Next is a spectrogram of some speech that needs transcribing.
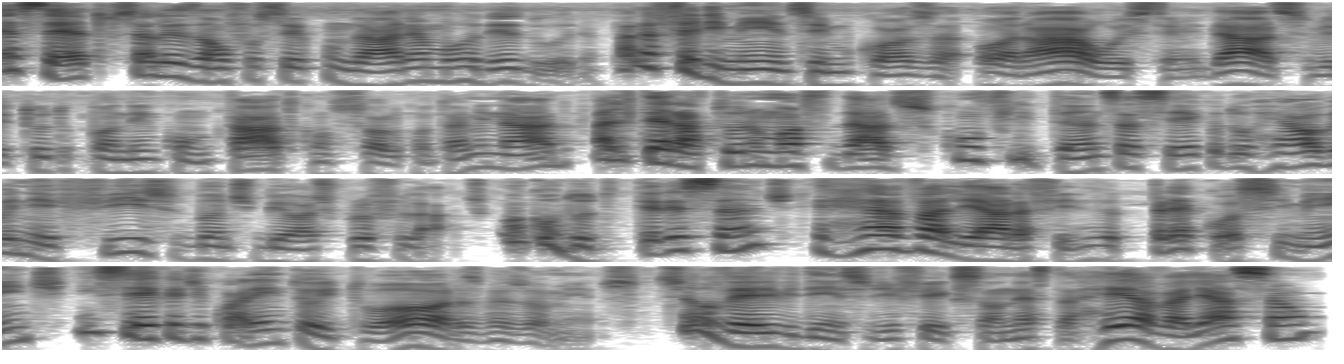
exceto se a lesão for secundária à mordedura. Para ferimentos em mucosa oral ou extremidades, sobretudo quando em contato com solo contaminado, a literatura mostra dados conflitantes acerca do real benefício do antibiótico profilático. Uma conduta interessante é reavaliar a ferida precocemente em cerca de 48 horas, mais ou menos. Se houver evidência de infecção nesta reavaliação,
